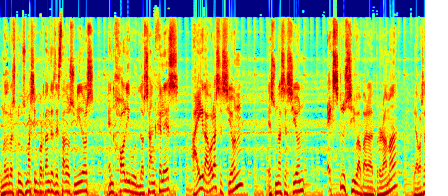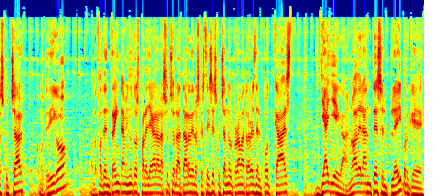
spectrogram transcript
uno de los clubs más importantes de Estados Unidos en Hollywood, Los Ángeles. Ahí grabó la sesión, es una sesión exclusiva para el programa. La vas a escuchar, como te digo, cuando falten 30 minutos para llegar a las 8 de la tarde, los que estáis escuchando el programa a través del podcast, ya llega. No adelantes el play porque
